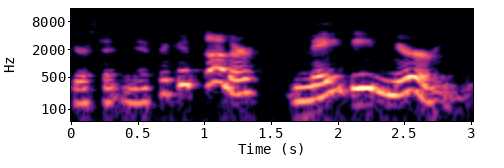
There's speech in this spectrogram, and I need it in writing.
your significant other may be mirroring you.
